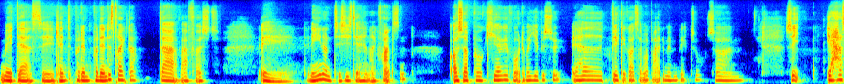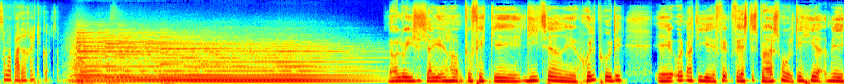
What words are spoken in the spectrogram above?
med deres øh, land, på dem på landdistrikter. Der var først øh, den ene, og til sidst er Henrik Fransen. Og så på kirke, hvor det var Jeppe Sø. Jeg havde et virkelig godt samarbejde med dem begge to. Så, øhm, så jeg har samarbejdet rigtig godt sammen. Nå, Louise Schack Elholm, du fik øh, lige taget øh, hul på det øh, under de øh, fem faste spørgsmål. Det her med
